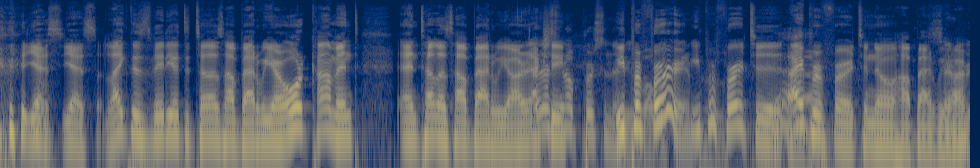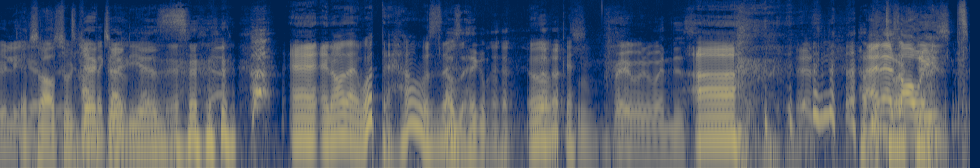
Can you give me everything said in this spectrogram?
yes, yes, like this video to tell us how bad we are, or comment and tell us how bad we are. Let Actually, we what we prefer, we, prefer to. Yeah. I prefer to know how bad we are, really It's gets all subjective. Topic ideas. Yeah. And, and all that. What the hell was that? That was a hiccup. oh, okay. Ray would win this. Uh, and as always,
